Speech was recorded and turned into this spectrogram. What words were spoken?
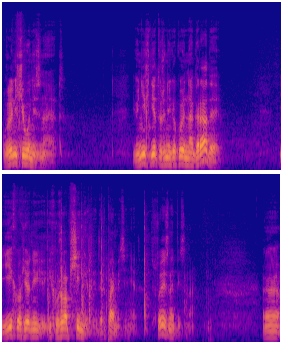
уже ничего не знают. И у них нет уже никакой награды, и их, вообще, их уже вообще нет, их даже памяти нет. Что здесь написано? Э,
